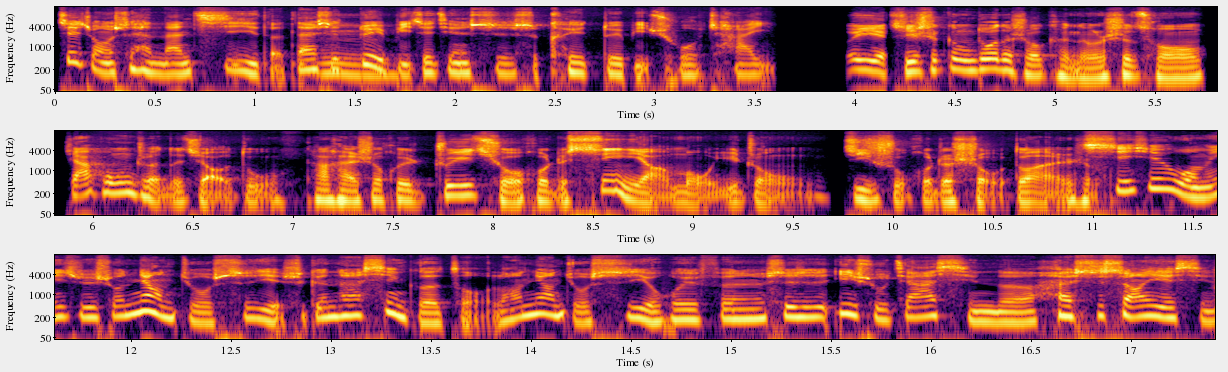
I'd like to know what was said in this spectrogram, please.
这种是很难记忆的。但是嗯对比这件事是可以对比出差异。所以其实更多的时候可能是从加工者的角度，他还是会追求或者信仰某一种技术或者手段，是吗？其实我们一直说酿酒师也是跟他性格走，然后酿酒师也会分是艺术家型的还是商业型。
